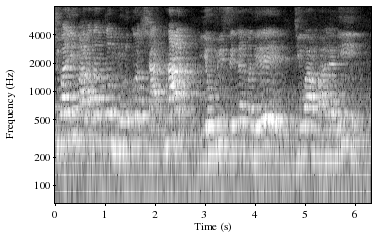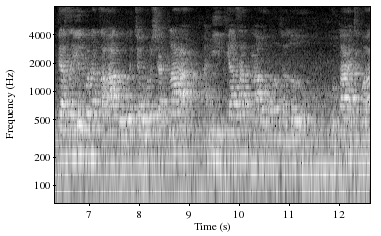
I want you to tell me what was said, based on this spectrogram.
शिवाजी महाराजांचं मुलक शाटणार. एवढी सेकंडमध्ये जीवा महाराजांनी त्या सय्यदपणाचा हात वरच्या वर शाटला आणि इतिहासात नाव अमर झालं होता जीवा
